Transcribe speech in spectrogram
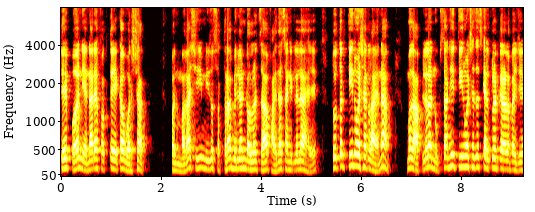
ते पण येणाऱ्या फक्त एका वर्षात. पण मगाशी मी जो सतरा बिलियन डॉलरचा फायदा सांगितलेला आहे तो तर तीन वर्षातला आहे ना? मग आपल्याला नुकसान ही तीन वर्षाचंच कॅल्क्युलेट करायला पाहिजे.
